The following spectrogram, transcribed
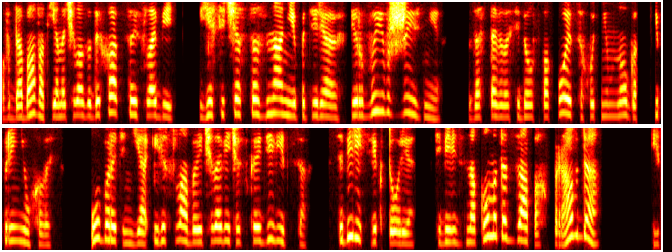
Вдобавок я начала задыхаться и слабеть. Я сейчас сознание потеряю впервые в жизни. Заставила себя успокоиться хоть немного и принюхалась. Оборотень я или слабая человеческая девица? Соберись, Виктория, тебе ведь знаком этот запах, правда? И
